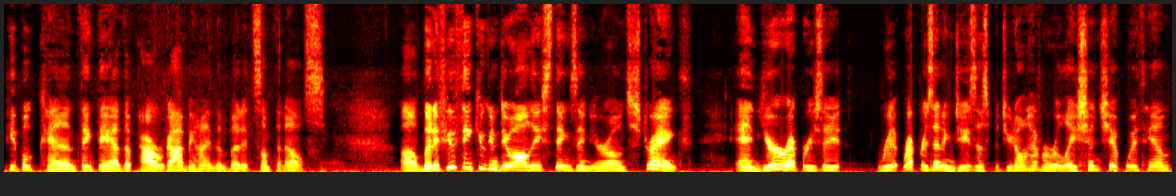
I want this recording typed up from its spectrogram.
people can think they have the power of God behind them, but it's something else. Uh, but if you think you can do all these things in your own strength, and you're represent, re- representing Jesus, but you don't have a relationship with Him,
